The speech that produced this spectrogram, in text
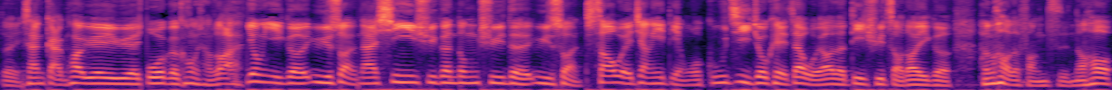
对，想赶快约一约，拨个空，想说，哎，用一个预算，那信一区跟东区的预算稍微降一点，我估计就可以在我要的地区找到一个很好的房子，然后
